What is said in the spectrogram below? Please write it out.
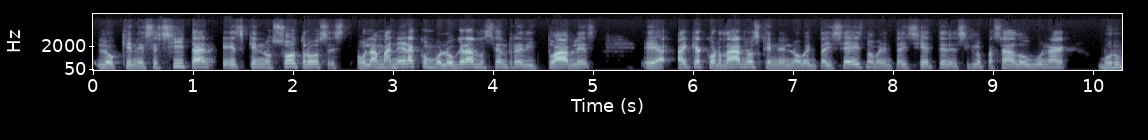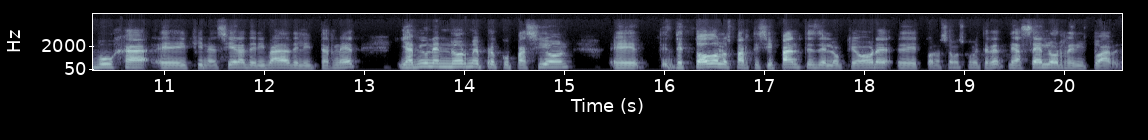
lo que necesitan es que nosotros, o la manera como lograrlos sean redituables, eh, hay que acordarnos que en el 96, 97 del siglo pasado hubo una burbuja eh, financiera derivada del Internet y había una enorme preocupación eh, de, todos los participantes de lo que ahora conocemos como Internet de hacerlo redituable.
